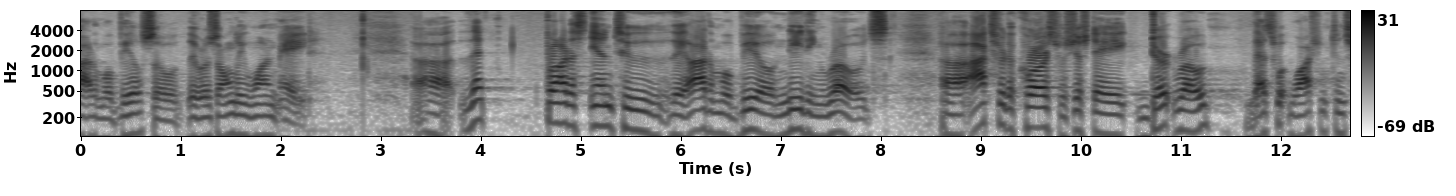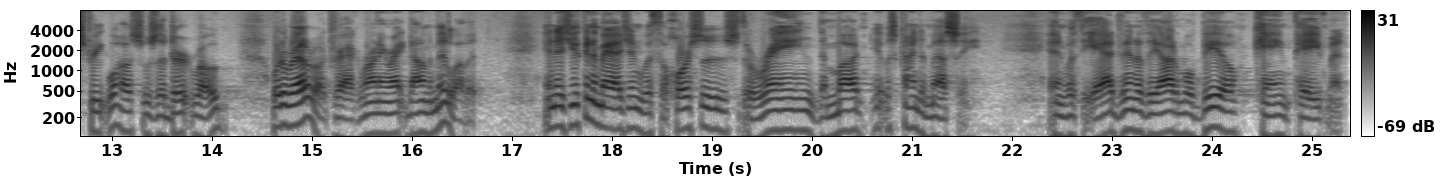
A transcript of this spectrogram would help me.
automobile, so there was only one made. Uh, that brought us into the automobile needing roads. Uh, Oxford, of course, was just a dirt road that's what Washington Street was, was a dirt road with a railroad track running right down the middle of it. And as you can imagine, with the horses, the rain, the mud, it was kind of messy. And with the advent of the automobile came pavement.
